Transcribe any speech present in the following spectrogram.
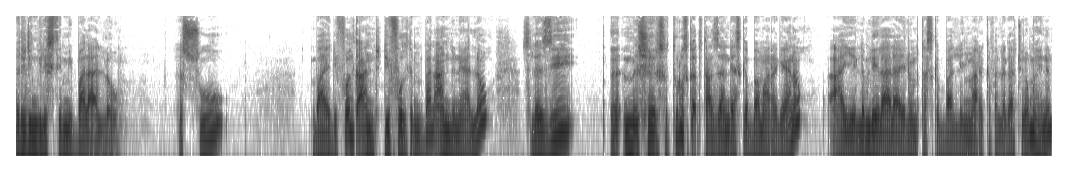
reading list የሚባል አለው። እሱ by default አንድ default የሚባል አንድ ነው ያለው። ስለዚህ share ስትሉት ቀጥታ እዛ እንዲያስገባ ማድረጊያ ነው። አይ የለም ሌላ ላይ ነው የምታስገባልኝ ማድረግ ከፈለጋችሁ ደግሞ ይህንን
